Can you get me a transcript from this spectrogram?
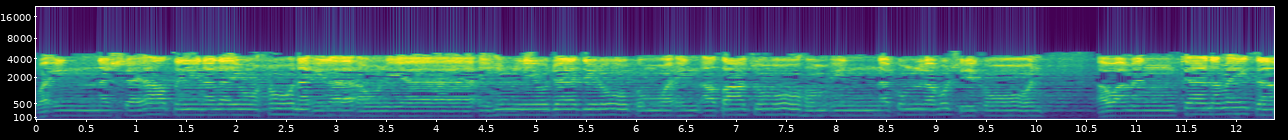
وإن الشياطين ليوحون إلى أوليائهم ليجادلوكم وإن أطعتموهم إنكم لمشركون أومن كان ميتا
